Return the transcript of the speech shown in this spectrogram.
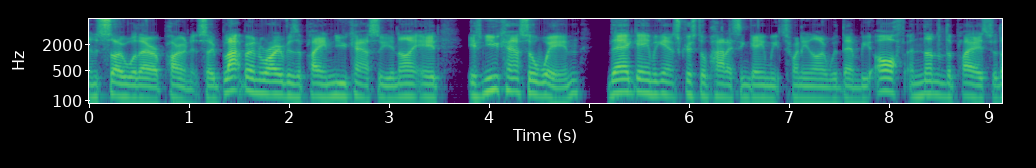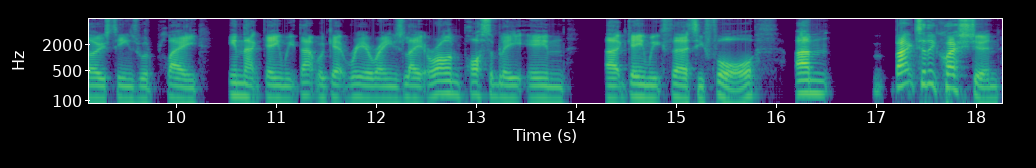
and so will their opponents. So, Blackburn Rovers are playing Newcastle United. If Newcastle win, their game against Crystal Palace in game week 29 would then be off, and none of the players for those teams would play in that game week. That would get rearranged later on, possibly in uh, game week 34. Um, back to the question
